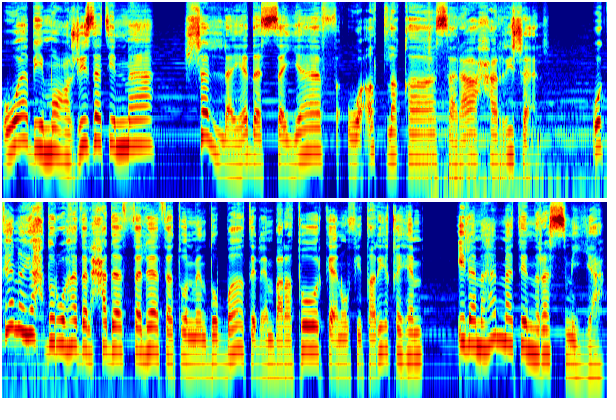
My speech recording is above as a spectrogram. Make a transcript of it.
وبمعجزة ما شل يد السياف وأطلق سراح الرجال. وكان يحضر هذا الحدث ثلاثة من ضباط الإمبراطور كانوا في طريقهم إلى مهمة رسمية.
